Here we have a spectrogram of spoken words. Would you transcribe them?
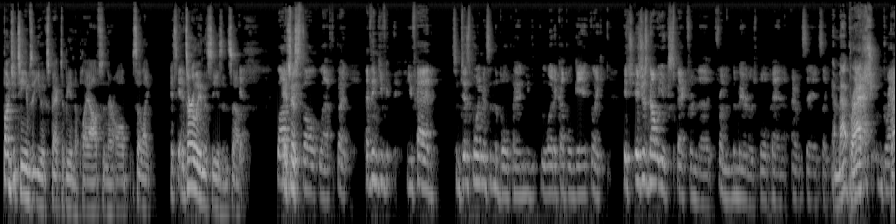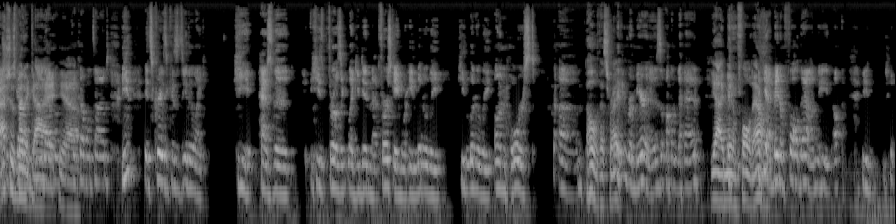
bunch of teams that you expect to be in the playoffs, and they're all so like it's Yeah. it's early in the season, so Yeah. a lot It's of just- baseball left, but I think you've you've had some disappointments in the bullpen. You've let a couple games like it's it's just not what you expect from the from the Mariners bullpen. I would say it's like and Matt Brash. Brash has been a guy, a, yeah. a couple times. He it's crazy because it's either like he has the he throws it like he did in that first game where he literally he literally unhorsed um, Oh, that's right. Ramirez on that. Yeah, I made him fall down. Yeah, I made him fall down. He, uh, he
